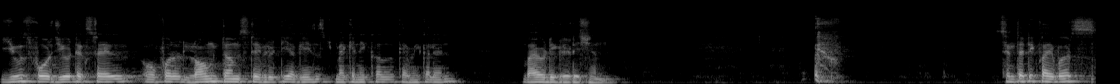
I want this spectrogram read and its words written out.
used for geotextile offer long-term stability against mechanical, chemical and biodegradation. Synthetic fibers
